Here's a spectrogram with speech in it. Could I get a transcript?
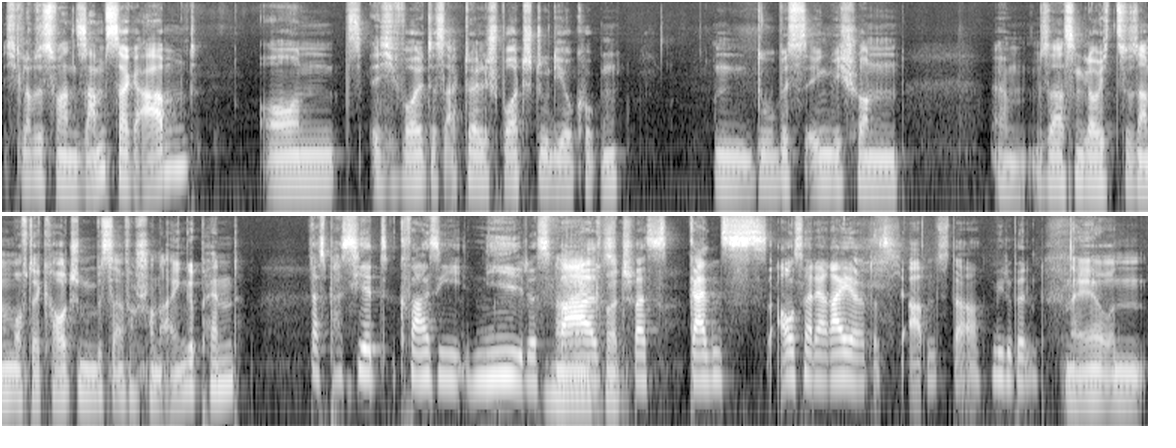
ich glaube, das war ein Samstagabend und ich wollte das aktuelle Sportstudio gucken. Und du bist irgendwie schon, ähm, saßen, glaube ich, zusammen auf der Couch und du bist einfach schon eingepennt. Das passiert quasi nie. Das Nein, war Quatsch. was ganz außer der Reihe, dass ich abends da müde bin. Naja, und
